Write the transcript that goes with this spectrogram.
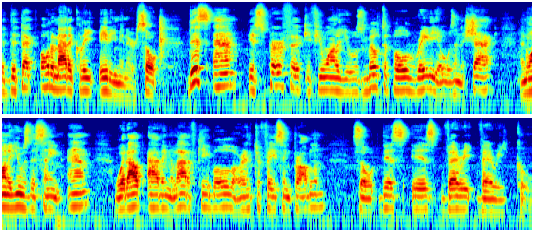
it detects automatically 80 meters. So this amp is perfect if you want to use multiple radios in the shack and want to use the same amp without having a lot of cable or interfacing problem. So this is very, very cool.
